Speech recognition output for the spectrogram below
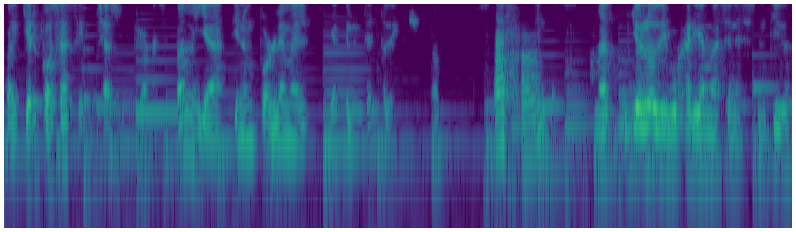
cualquier cosa se echa su clonazepam y ya tiene un problema el día que lo intenta dejar, ¿no? Ajá. más, yo lo dibujaría más en ese sentido.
